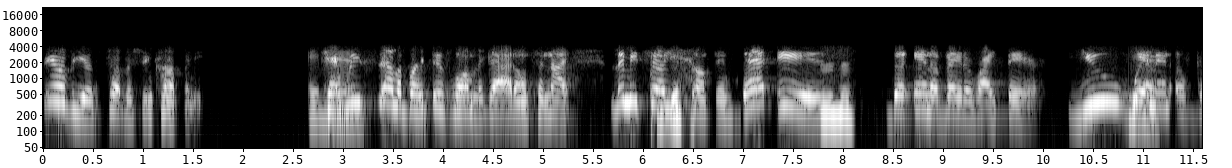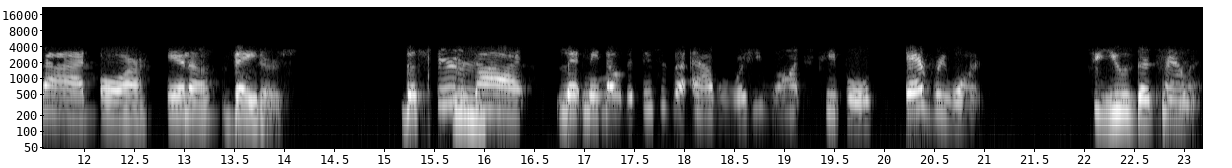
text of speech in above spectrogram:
Sylvia's publishing company. Amen. Can we celebrate this woman of God on tonight? Let me tell you Yeah. something. That is Mhm. the innovator right there. You Yes. women of God are innovators. The Spirit Mm. of God let me know that this is an hour where He wants people, everyone, to use their talent.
